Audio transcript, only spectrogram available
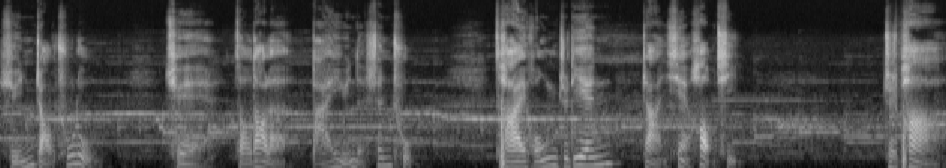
寻找出路，却走到了白云的深处。彩虹之巅展现浩气，只怕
